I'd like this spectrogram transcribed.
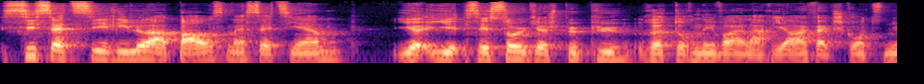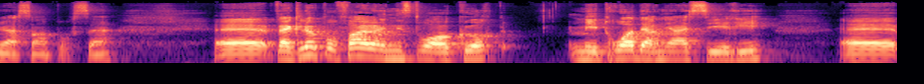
si cette série-là passe, ma septième, c'est sûr que je peux plus retourner vers l'arrière. Fait que je continue à 100%. Euh, fait que là, pour faire une histoire courte, mes trois dernières séries, euh,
